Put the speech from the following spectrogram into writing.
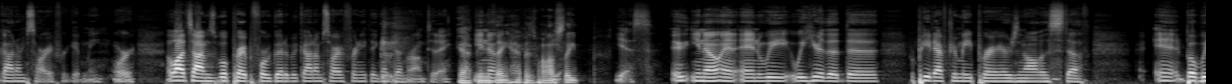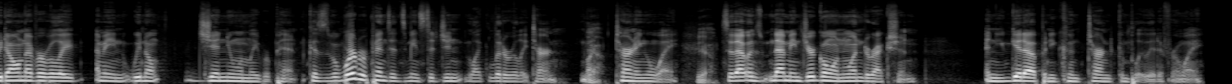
God, I'm sorry, forgive me. Or a lot of times we'll pray before we go to bed, God, I'm sorry for anything I've done wrong today. Yeah. If you know? anything happens while I Yeah. sleep, Yes. It- you know, and, and we, we hear the, the repeat after me prayers and all this stuff. And, but we don't ever really, I mean, we don't genuinely repent because the word repentance means to gen, like literally turn, like Yeah. turning away. Yeah. So that was, that means you're going one direction and you get up and you can turn completely different way.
